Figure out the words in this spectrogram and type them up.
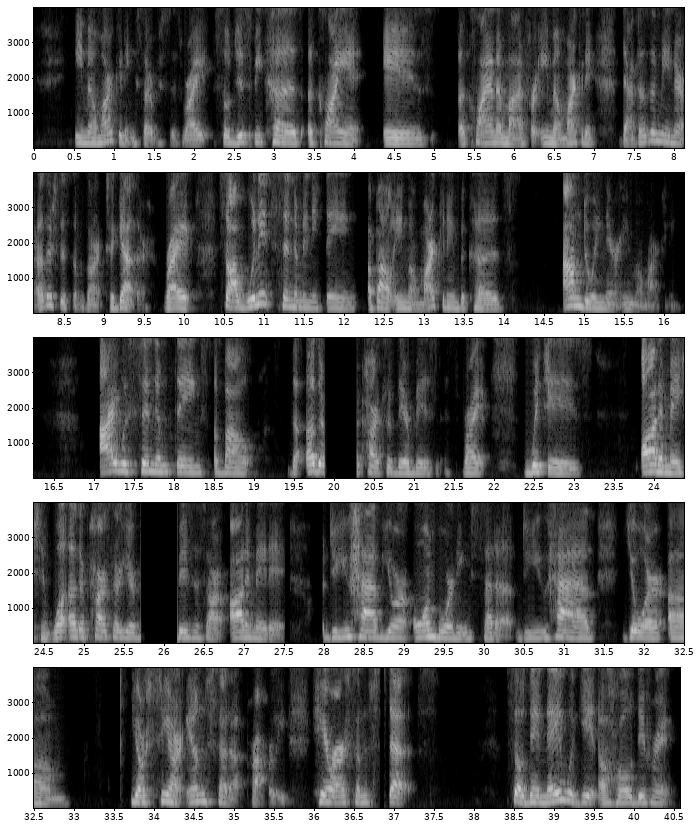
email marketing services, right? So just because a client is a client of mine for email marketing, that doesn't mean their other systems aren't together, right? So I wouldn't send them anything about email marketing because I'm doing their email marketing. I would send them things about the other parts of their business, right? Which is automation. What other parts of your business are automated? Do you have your onboarding set up? Do you have your um your CRM set up properly. Here are some steps. So then they would get a whole different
